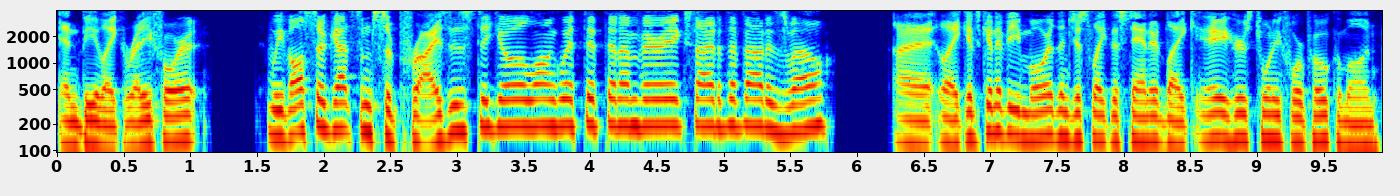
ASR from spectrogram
and be like ready for it. We've also got some surprises to go along with it that I'm very excited about as well. Uh, like it's going to be more than just like the standard, like, hey, here's 24 Pokemon.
